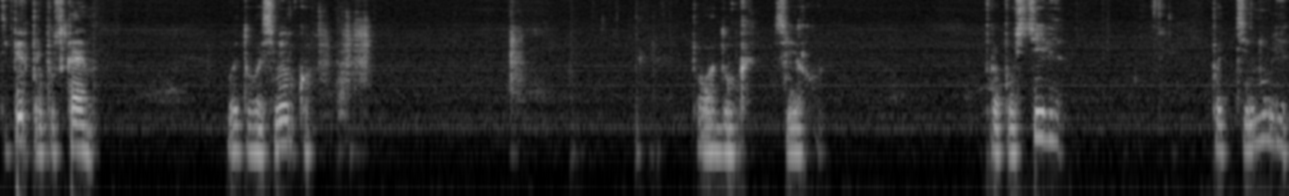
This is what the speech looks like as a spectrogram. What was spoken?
Теперь пропускаем в эту восьмерку поводок сверху. Пропустили, подтянули.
